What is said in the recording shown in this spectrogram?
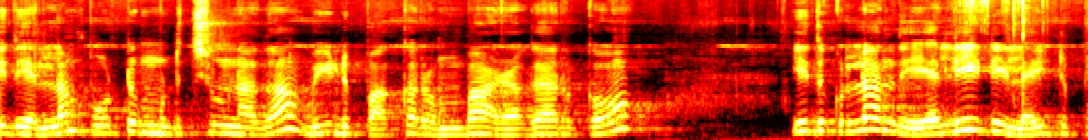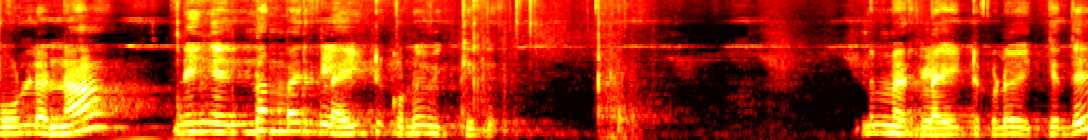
இது எல்லாம் போட்டு முடிச்சோம்னா தான் வீடு பார்க்க ரொம்ப அழகாக இருக்கும். இதுக்குள்ளே அந்த எல்இடி லைட்டு போடலன்னா நீங்கள் இந்த மாதிரி லைட்டு கூட விற்கிது இந்த மாதிரி லைட்டு கூட விற்கிது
